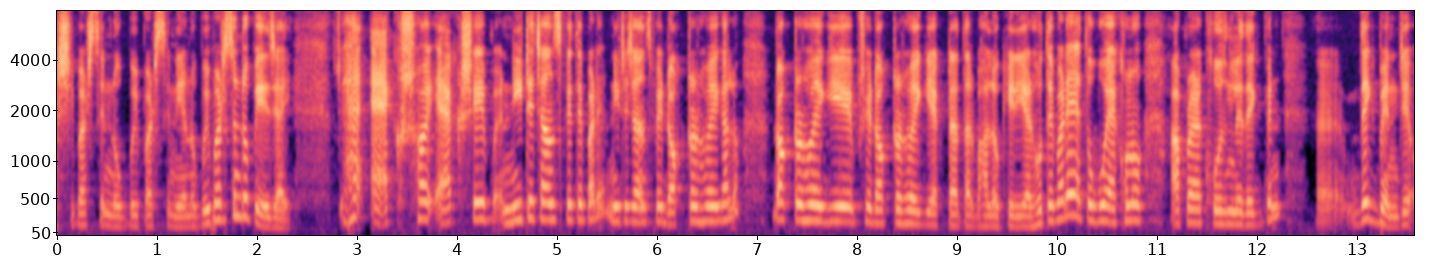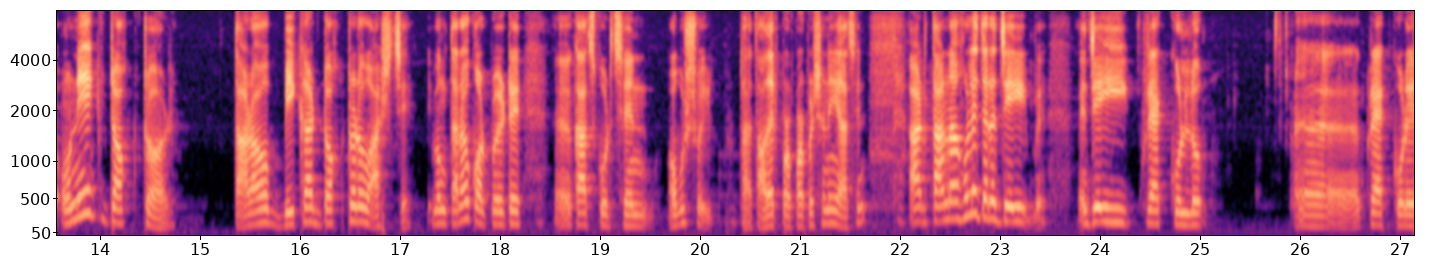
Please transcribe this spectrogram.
আশি পার্সেন্ট নব্বই পার্সেন্ট নিরানব্বই পার্সেন্টও পেয়ে যায় হ্যাঁ একশো, এক সে নিটে চান্স পেতে পারে, নিটে চান্স পেয়ে ডক্টর হয়ে গেল ডক্টর হয়ে গিয়ে সে ডক্টর হয়ে গিয়ে একটা তার ভালো কেরিয়ার হতে পারে, তবুও এখনও আপনারা খোঁজ নিলে দেখবেন দেখবেন যে অনেক ডক্টর তারাও বেকার ডক্টরও আসছে এবং তারাও কর্পোরেটে কাজ করছেন, অবশ্যই। তাদের প্রিপারেশনেই আছেন। আর তা না হলে যারা যেই যেই ক্র্যাক করল ক্র্যাক করে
